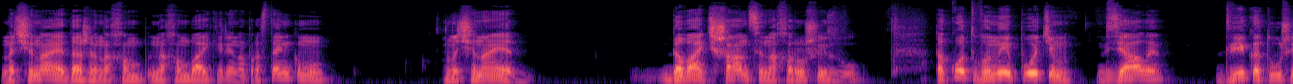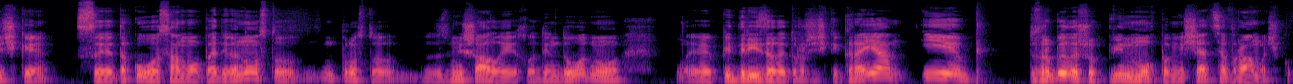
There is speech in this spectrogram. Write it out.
починає навіть на, хам, на хамбайкері на простенькому, починає давати шанси на хороший звук. Так от вони потім взяли дві катушечки з такого самого P90, ну, просто змішали їх один до одного, е, підрізали трошечки края і зробили, щоб він мог поміщатися в рамочку.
